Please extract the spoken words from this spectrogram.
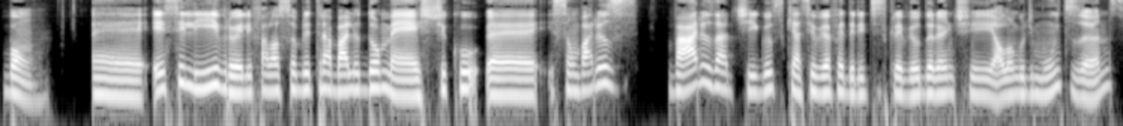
bom, é, esse livro ele fala sobre trabalho doméstico. É, são vários, vários artigos que a Silvia Federici escreveu durante ao longo de muitos anos.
